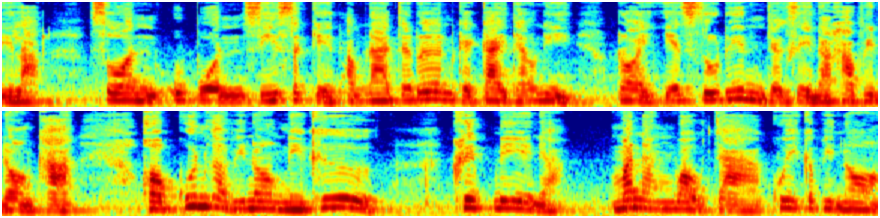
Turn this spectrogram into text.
นี่ล่ะโซนอุบลศรีสะเกดอำนาจเจริญใกล้ๆแถวนี้รอยเอสสุรินจังสีนะคะพี่น้องคะขอบคุณค่ะพี่น้องนี่คือ คลิปนี้เนี่ยมานั่งเว้าจาคุยกับพี่น้อง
